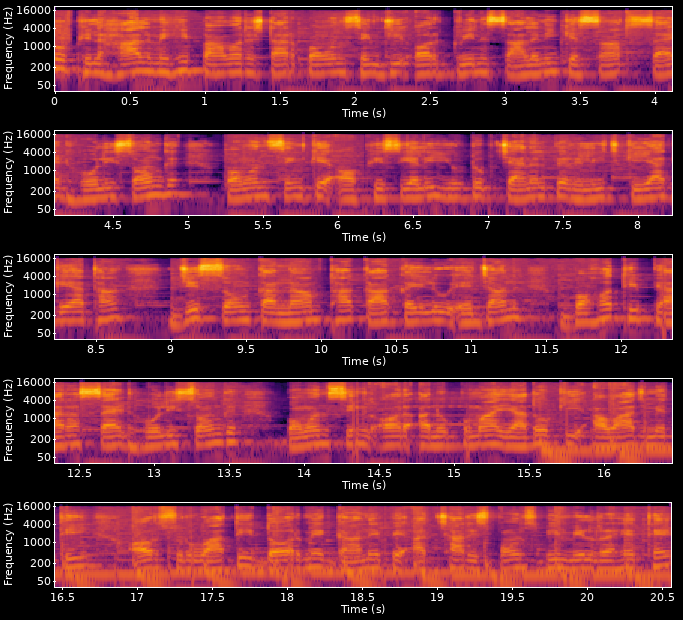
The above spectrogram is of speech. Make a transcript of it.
दोस्तों फ़िलहाल में ही पावर स्टार पवन सिंह जी और क्वीन सालिनी के साथ सैड होली सॉन्ग पवन सिंह के ऑफिशियली यूट्यूब चैनल पर रिलीज़ किया गया था, जिस सॉन्ग का नाम था का कैलू ए जान। बहुत ही प्यारा सैड होली सॉन्ग पवन सिंह और अनुपमा यादव की आवाज़ में थी और शुरुआती दौर में गाने पे अच्छा रिस्पॉन्स भी मिल रहे थे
